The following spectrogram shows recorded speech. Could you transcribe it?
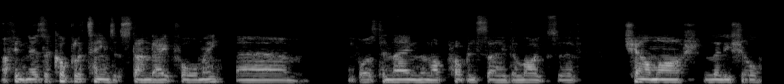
I think there's a couple of teams that stand out for me. Um, if I was to name them, I'd probably say the likes of Chelmarsh, Lilleshall,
